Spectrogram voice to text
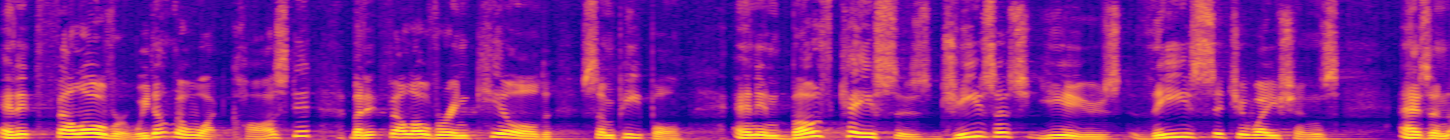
and it fell over. We don't know what caused it, but it fell over and killed some people. And in both cases, Jesus used these situations as an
